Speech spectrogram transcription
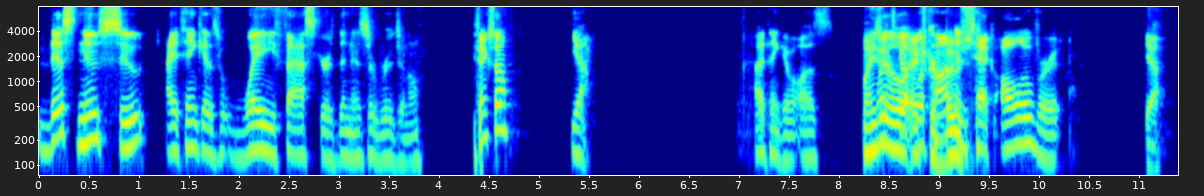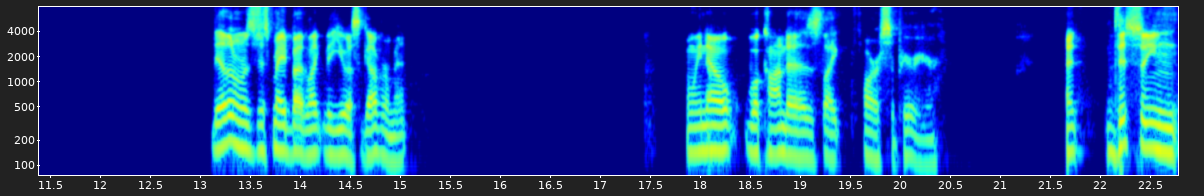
This new suit, I think, is way faster than his original. You think so? Yeah, I think it was. Well, he's Well, got a little extra Wakandan boost. tech all over it. The other one was just made by like the U.S. government, and we know Wakanda is like far superior. And this scene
